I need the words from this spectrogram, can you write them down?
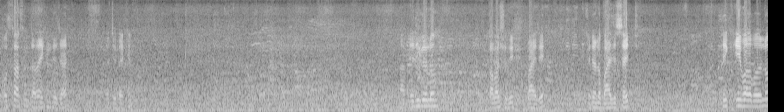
অবস্থা আছেন, তারা এখান দিয়ে যায়। যে দেখেন। আর এদিকে হলো কাবা শরীফ, বাইরে। এটা হলো বাইরের সাইড ঠিক এই বরাবর হলো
